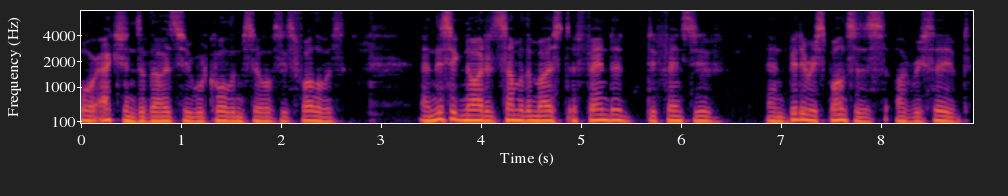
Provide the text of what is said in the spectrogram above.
or actions of those who would call themselves his followers. And this ignited some of the most offended, defensive, and bitter responses I've received.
